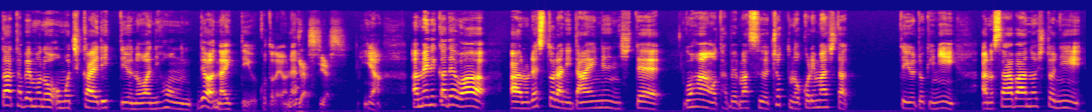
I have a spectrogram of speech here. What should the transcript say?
た食べ物をお持ち帰りっていうのは日本ではないっていうことだよね。Yes, yes. いやアメリカではあのレストランにダイニングしてご飯を食べますちょっと残りましたっていう時にあのサーバーの人に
